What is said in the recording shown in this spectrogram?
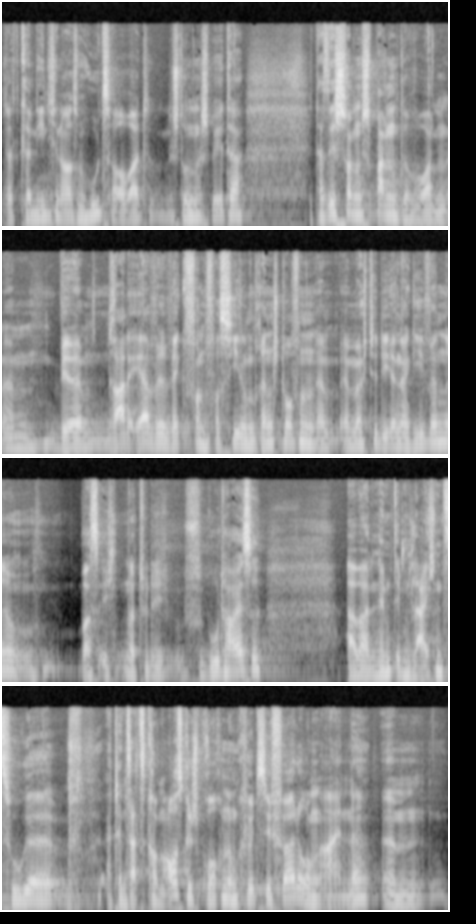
das Kaninchen aus dem Hut zaubert, eine Stunde später. Das ist schon spannend geworden. Ähm, wir, gerade er will weg von fossilen Brennstoffen. Er, er möchte die Energiewende, was ich natürlich für gut heiße, aber nimmt im gleichen Zuge, hat den Satz kaum ausgesprochen und kürzt die Förderung ein. Ne? Ähm,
